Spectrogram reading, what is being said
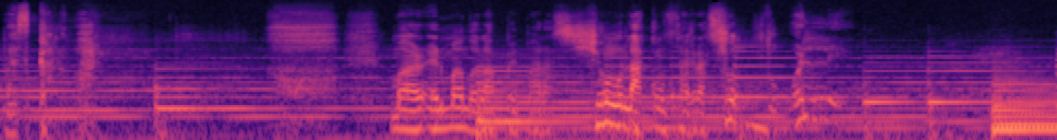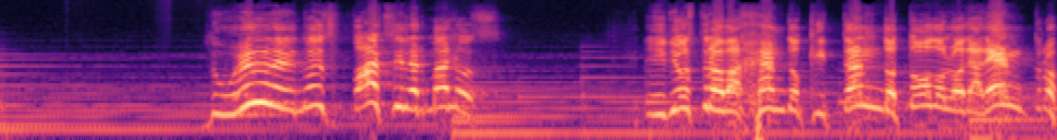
para escarbar. Oh, ma- hermano, la preparación, la consagración duele. Duele, no es fácil, hermanos. Y Dios trabajando, quitando todo lo de adentro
